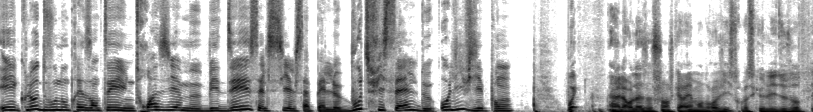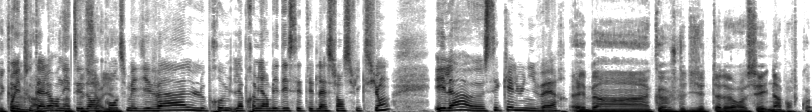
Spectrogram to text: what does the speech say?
Et Claude, vous nous présentez une troisième BD. Celle-ci, elle s'appelle Bout de ficelle de Olivier Pont. Ouais. Alors là, je change carrément de registre parce que les deux autres, c'est quand Oui, même. tout à l'heure, on était dans le conte médiéval. Le la première BD, c'était de la science-fiction. Et là, euh, c'est quel univers? Eh ben, comme je le disais tout à l'heure, c'est n'importe quoi.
